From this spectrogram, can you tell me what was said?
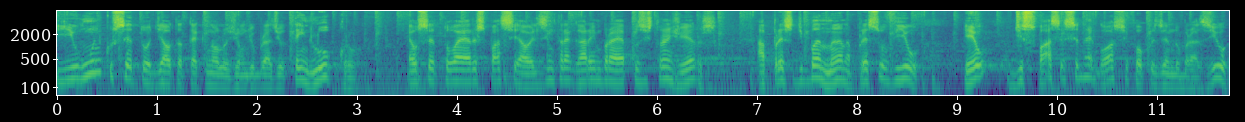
E o único setor de alta tecnologia onde o Brasil tem lucro é o setor aeroespacial. Eles entregaram a Embraer para os estrangeiros, a preço de banana, preço vil. Eu desfaço esse negócio se for presidente do Brasil,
